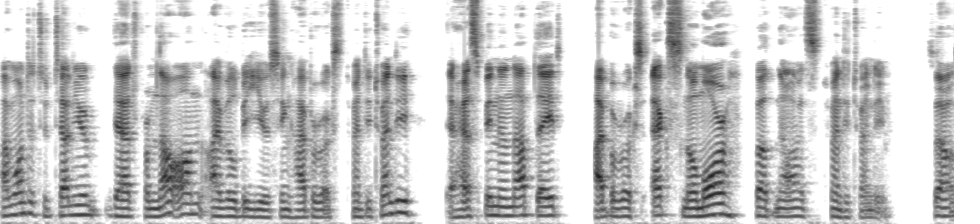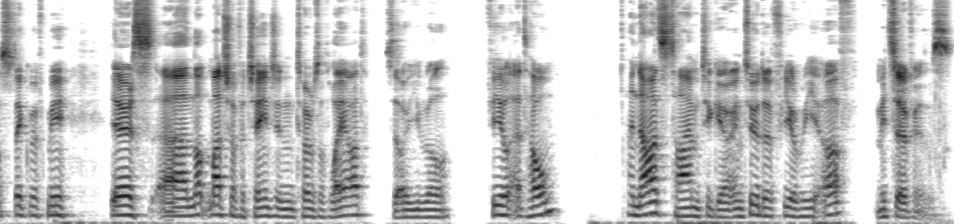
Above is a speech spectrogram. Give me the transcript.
I wanted to tell you that from now on I will be using HyperWorks 2020. There has been an update, HyperWorks X no more, but now it's 2020. So stick with me. There's uh, not much of a change in terms of layout, so you will feel at home. And now it's time to go into the theory of mid-surfaces.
